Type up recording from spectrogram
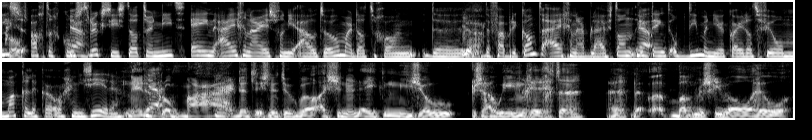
lease-achtige constructies. Dat er niet één eigenaar is van die auto, maar dat er gewoon de, Ja. de fabrikant de eigenaar blijft. Dan, Ja. ik denk op die manier kan je dat veel makkelijker organiseren. Nee, dat Ja. klopt. Maar Ja. dat is natuurlijk wel, als je een economie zo zou inrichten. Hè, wat misschien wel heel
